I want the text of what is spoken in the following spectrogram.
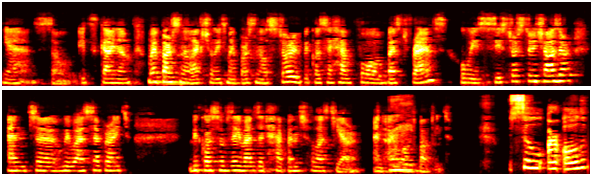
Yeah, so it's kind of my personal, actually, it's my personal story because I have four best friends who is sisters to each other, and uh, we were separate because of the events that happened last year, and I wrote about it. So are all of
